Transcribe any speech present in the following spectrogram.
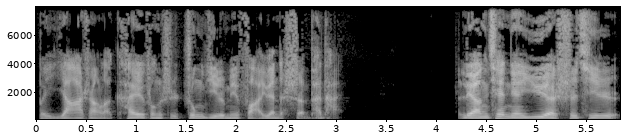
被押上了开封市中级人民法院的审判台。两千年一月十七日，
